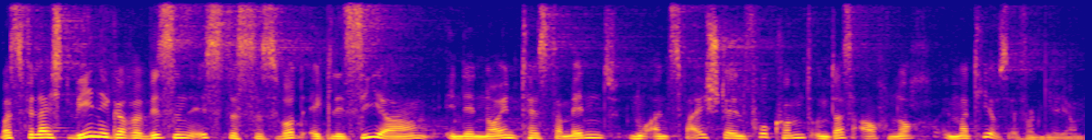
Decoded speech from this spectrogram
Was vielleicht wenigere wissen, ist, dass das Wort Ekklesia in dem Neuen Testament nur an zwei Stellen vorkommt und das auch noch im Matthäusevangelium.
